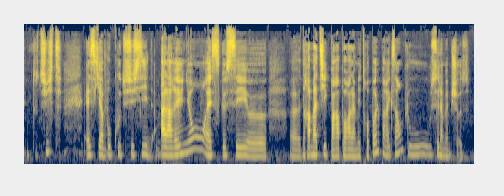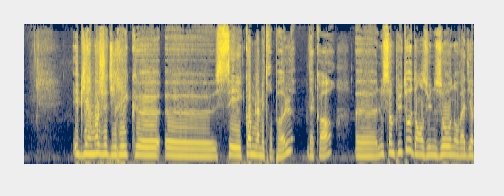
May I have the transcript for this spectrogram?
tout de suite, est-ce qu'il y a beaucoup de suicides à La Réunion? Est-ce que c'est euh, euh, dramatique par rapport à la métropole, par exemple, ou c'est la même chose? Eh bien, moi, je dirais que euh, c'est comme la métropole, d'accord? Euh, nous sommes plutôt dans une zone, on va dire,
